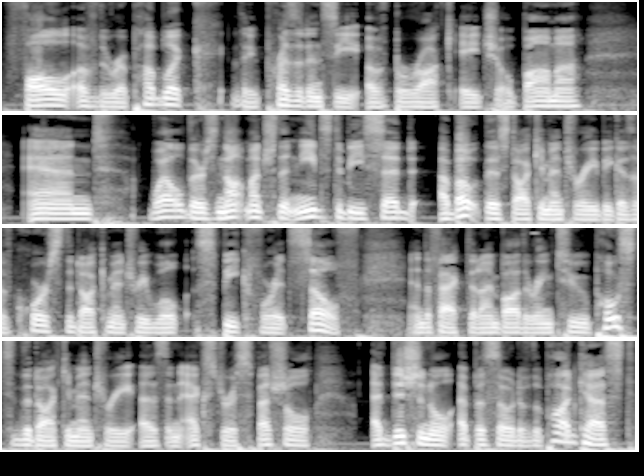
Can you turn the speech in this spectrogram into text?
Fall of the Republic, the presidency of Barack H. Obama. And well, there's not much that needs to be said about this documentary because, of course, the documentary will speak for itself. And the fact that I'm bothering to post the documentary as an extra special additional episode of the podcast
